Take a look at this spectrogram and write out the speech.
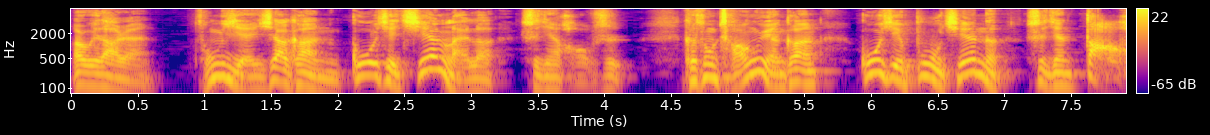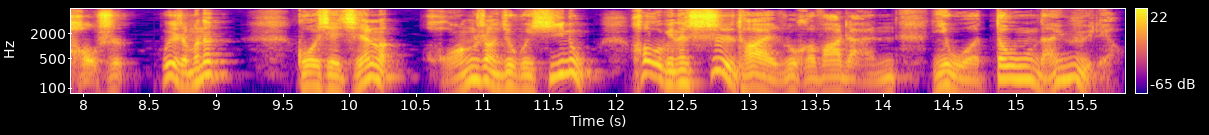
二位大人，从眼下看，郭谢迁来了是件好事；可从长远看，郭谢不迁呢是件大好事。为什么呢？郭谢迁了，皇上就会息怒，后边的事态如何发展，你我都难预料。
